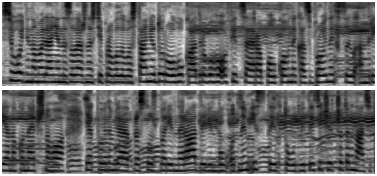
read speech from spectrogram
Сьогодні на Майдані Незалежності провели в останню дорогу кадрового офіцера, полковника Збройних сил Андрія Наконечного. Як повідомляє прес-служба Рівнеради, він був одним із тих, хто у 2014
